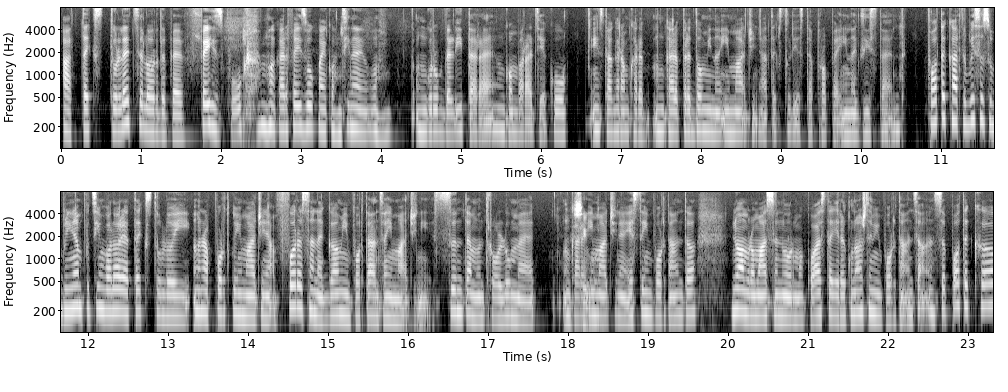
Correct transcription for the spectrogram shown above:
a textulețelor de pe Facebook, măcar Facebook mai conține un, un grup de litere în comparație cu Instagram care, în care predomină imaginea, textul este aproape inexistent. Poate că ar trebui să subliniem puțin valoarea textului în raport cu imaginea, fără să negăm importanța imaginii. Suntem într-o lume în care Sigur. imaginea este importantă, nu am rămas în urmă cu asta, îi recunoaștem importanța, însă poate că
